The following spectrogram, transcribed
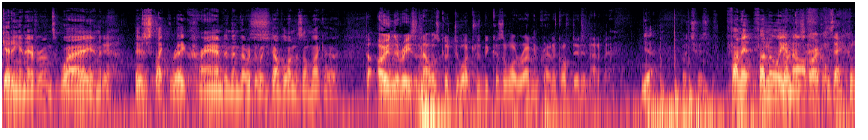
getting in everyone's way, and Yeah. it was just like really crammed. And then they were doing double unders on like a the only reason that was good to watch was because of what Roman Khrennikov did in that event. yeah. Which was Funny, funnily broke his enough, broke his ankle.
